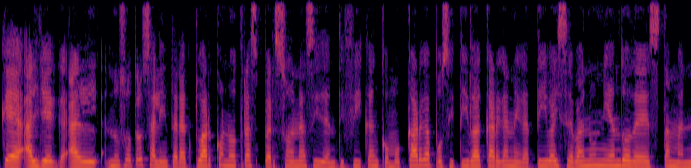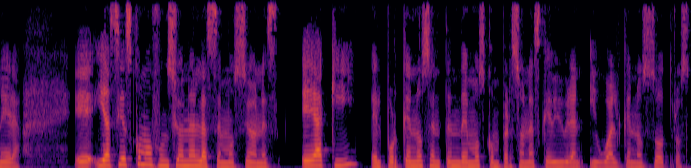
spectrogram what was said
que al, nosotros al interactuar con otras personas identifican como carga positiva, carga negativa y se van uniendo de esta manera. Eh, y así es como funcionan las emociones. He aquí el por qué nos entendemos con personas que vibran igual que nosotros.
